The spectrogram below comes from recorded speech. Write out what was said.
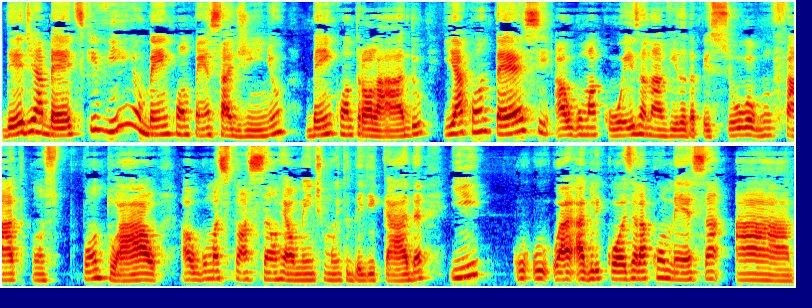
de diabetes que vinham bem compensadinho, bem controlado, e acontece alguma coisa na vida da pessoa, algum fato pontual, alguma situação realmente muito delicada e a, glicose ela começa a,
